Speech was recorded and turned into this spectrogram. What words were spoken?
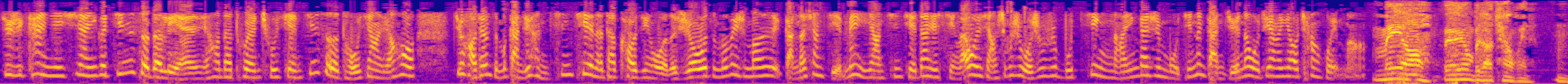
就是看见像一个金色的脸，然后他突然出现金色的头像，然后就好像怎么感觉很亲切呢？他靠近我的时候，我怎么为什么感到像姐妹一样亲切？但是醒来我就想，是不是我是不是不敬呢？应该是母亲的感觉，那我这样要忏悔吗？没有，不要用不着忏悔的，嗯。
